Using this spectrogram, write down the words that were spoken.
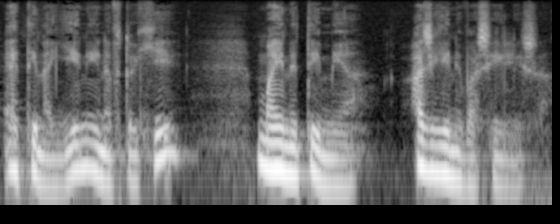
Ε, τι να γίνει, είναι φτωχή, μα είναι τίμια. Ας γίνει βασίλισσα».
